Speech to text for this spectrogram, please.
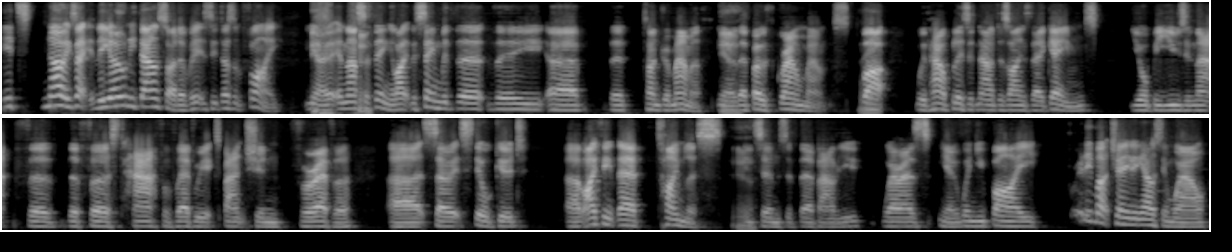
it's no exactly. The only downside of it is it doesn't fly. You know, and that's the thing. Like the same with the the uh, the Tundra Mammoth. You Yeah. know, they're both ground mounts, Right. but with how Blizzard now designs their games, you'll be using that for the first half of every expansion forever. Uh, so it's still good. Um, I think they're timeless Yeah. in terms of their value. Whereas, you know, when you buy pretty much anything else in WoW,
